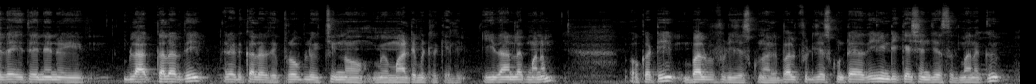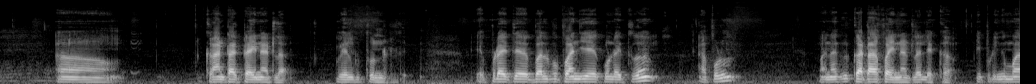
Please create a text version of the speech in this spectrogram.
ఏదైతే నేను ఈ బ్లాక్ కలర్ది రెడ్ కలర్ది ప్రోబ్లు ఇచ్చిన్నో మేము మాల్టీమీటర్కి వెళ్ళి ఈ దాంట్లోకి మనం ఒకటి బల్బ్ ఫిట్ చేసుకోవాలి బల్బ్ ఫిట్ చేసుకుంటే అది ఇండికేషన్ చేస్తుంది మనకు కాంటాక్ట్ అయినట్ల వెలుగుతున్నట్టు ఎప్పుడైతే బల్బు పని చేయకుండా అవుతుందో అప్పుడు మనకు కట్ ఆఫ్ అయినట్ల లెక్క. ఇప్పుడు ఇంక మా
